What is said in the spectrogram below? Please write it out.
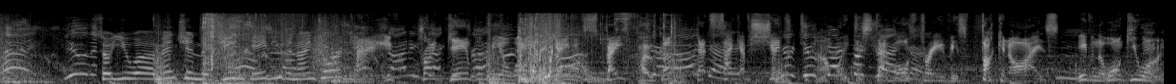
Hey, you So you uh, mentioned that Gene gave you the Nine Torg? Hey, try gamble me away in a game of space poker. That sack of shit. Can't wait to stab all three of his fucking eyes. Even the wonky one.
